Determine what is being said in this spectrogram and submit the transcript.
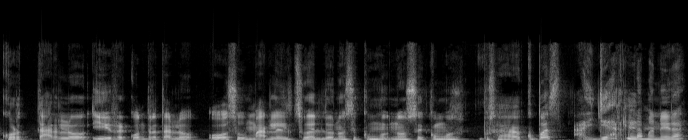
Cortarlo y recontratarlo o sumarle el sueldo. No sé cómo, no sé cómo. O sea, ocupas hallar la manera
